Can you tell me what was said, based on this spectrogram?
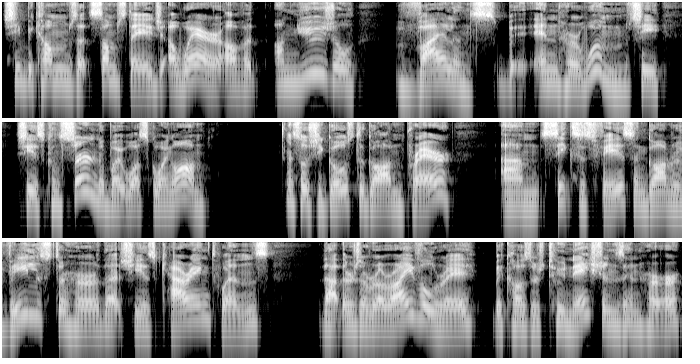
she becomes at some stage aware of an unusual violence in her womb. She she is concerned about what's going on. And so she goes to God in prayer and seeks his face, and God reveals to her that she is carrying twins, that there's a rivalry because there's two nations in her,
